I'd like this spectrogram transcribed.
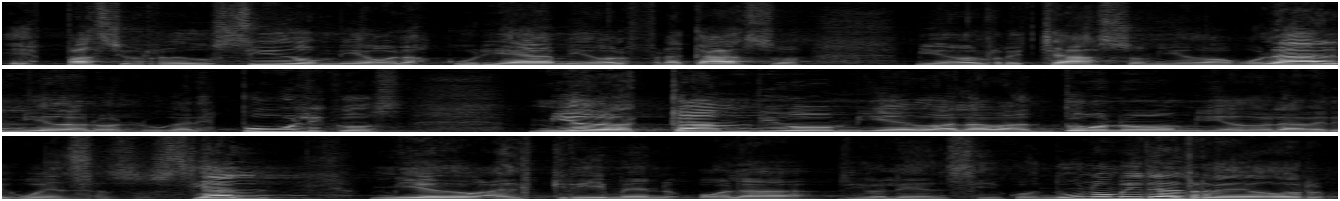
espacios reducidos, miedo a la oscuridad, miedo al fracaso, miedo al rechazo, miedo a volar, miedo a los lugares públicos, miedo al cambio, miedo al abandono, miedo a la vergüenza social, miedo al crimen o la violencia. Y cuando uno mira alrededor,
